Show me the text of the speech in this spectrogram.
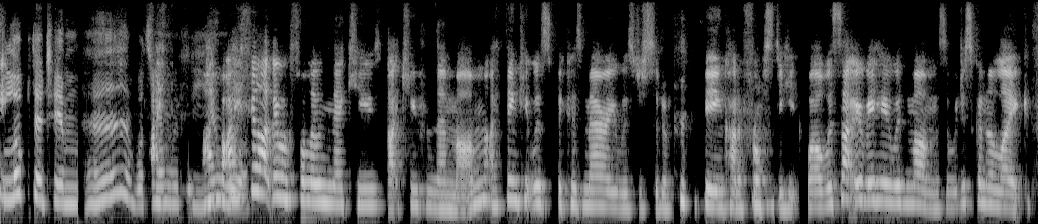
they- looked at him. Huh? What's I- wrong with you? I, I feel like they were following their cues, that cue from their mum. I think it was because Mary was just sort of being kind of frosty. Well, we're sat over here with mum, so we're just gonna like,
